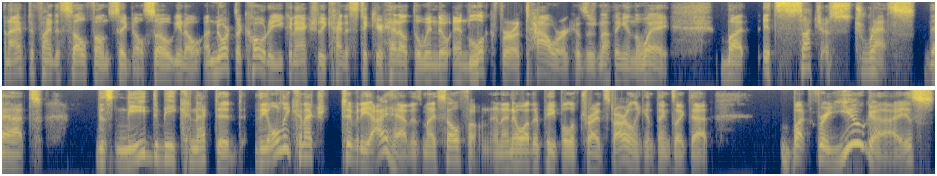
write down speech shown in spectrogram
and I have to find a cell phone signal. So you know, in North Dakota, you can actually kind of stick your head out the window and look for a tower because there's nothing in the way. But it's such a stress that this need to be connected. The only connectivity I have is my cell phone, and I know other people have tried Starlink and things like that but for you guys,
